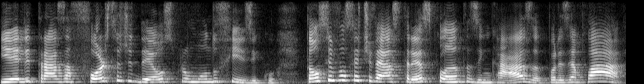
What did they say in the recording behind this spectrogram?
E ele traz a força de Deus para o mundo físico. Então, se você tiver as três plantas em casa, por exemplo, ah,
